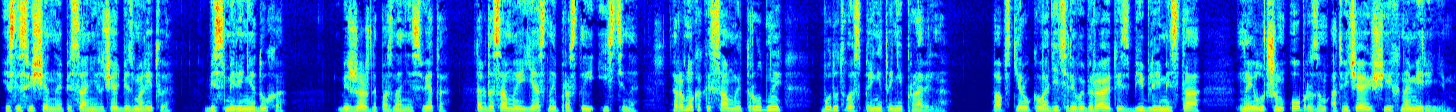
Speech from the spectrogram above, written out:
Если Священное Писание изучать без молитвы, без смирения духа, без жажды познания света, тогда самые ясные и простые истины равно как и самые трудные, будут восприняты неправильно. Папские руководители выбирают из Библии места, наилучшим образом отвечающие их намерениям,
